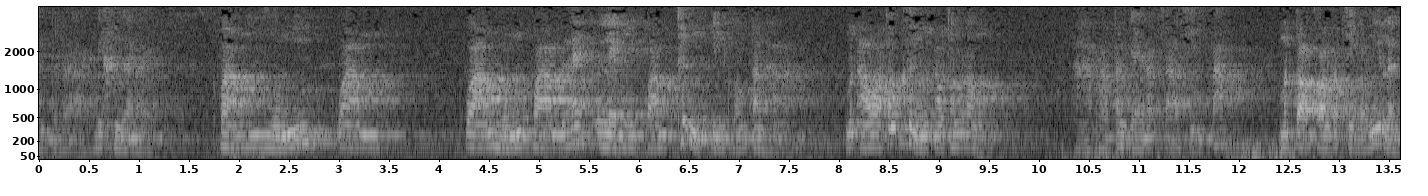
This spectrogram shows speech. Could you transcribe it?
อันตรายนี่คืออะไร ความหมุนความ ความหมุนความและเล็มความทึ่งกินของตัณหา มันเอาทั้งขึ้นเอาทั้งล่อง หาเราตั้งใจรักษาศีลปั๊บมันต่อกรกับสิ่งเหล่านี้เลย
